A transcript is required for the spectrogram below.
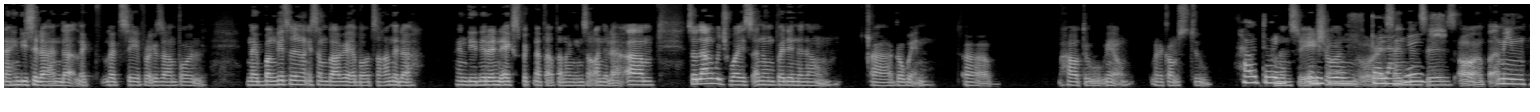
na hindi sila handa. Like, let's say, for example, nagbanggit sila ng isang bagay about sa kanila, hindi nila ni-expect na tatanungin sa kanila. Um, so language-wise, anong pwede nilang uh, gawin? Uh, how to, you know, when it comes to how to pronunciation or sentences. Or, I mean,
